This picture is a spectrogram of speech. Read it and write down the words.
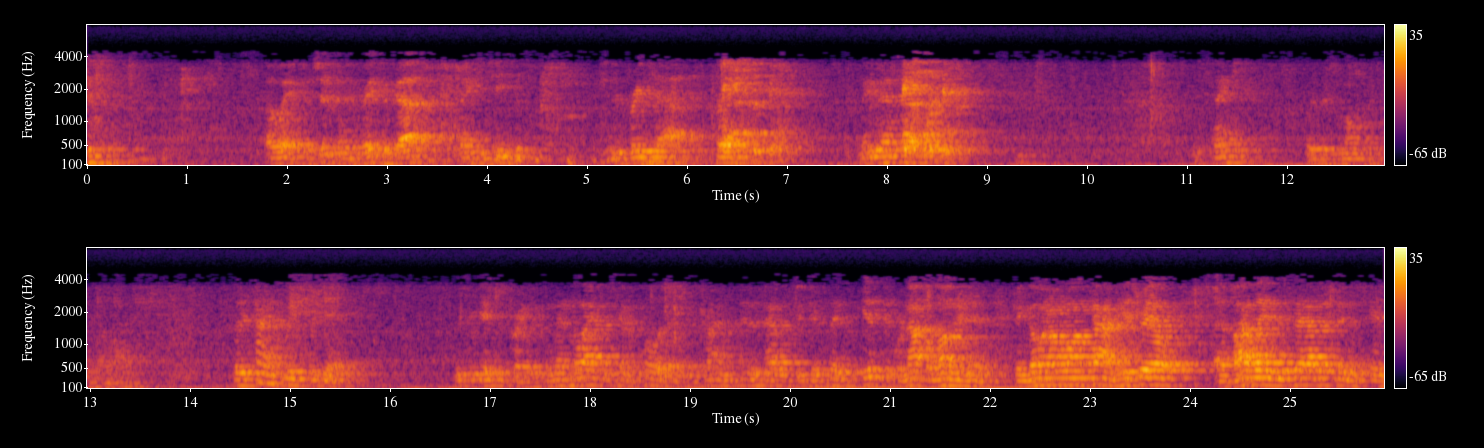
oh, wait, it should have been the grace of God. Thank you, Jesus. Should have breathed out. Pray. Maybe that's how it works. Just thank you for this moment in our life. But at times we forget. We forget to praise. And then life is going to pull at us and try and do how to do it. We're not alone in it. It's been going on a long time. Israel uh, violated the Sabbath in, in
